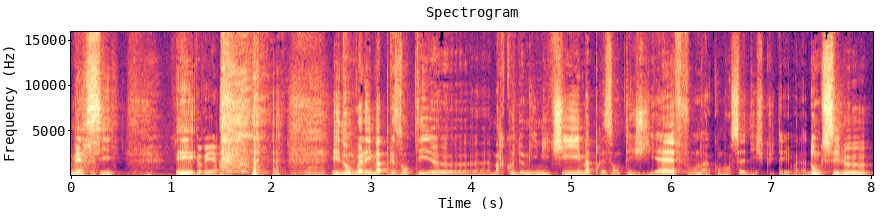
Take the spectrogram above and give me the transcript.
merci. Et, De rien. et donc voilà, il m'a présenté euh, Marco Dominici, il m'a présenté JF, on a commencé à discuter. Voilà. Donc c'est le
